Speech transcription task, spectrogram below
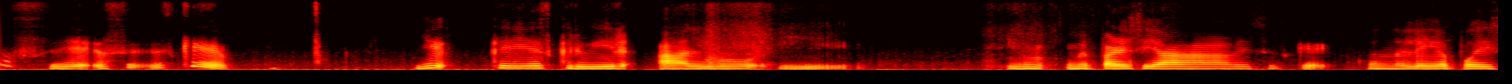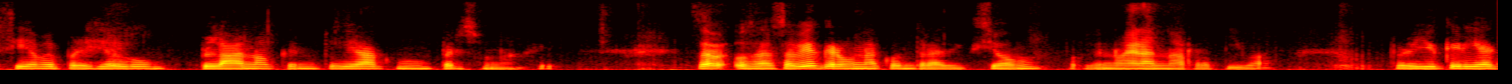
no sé, es, es que yo quería escribir algo y, me parecía a veces que cuando leía poesía me parecía algo plano que no tuviera como un personaje. O sea, sabía que era una contradicción porque no era narrativa, pero yo quería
